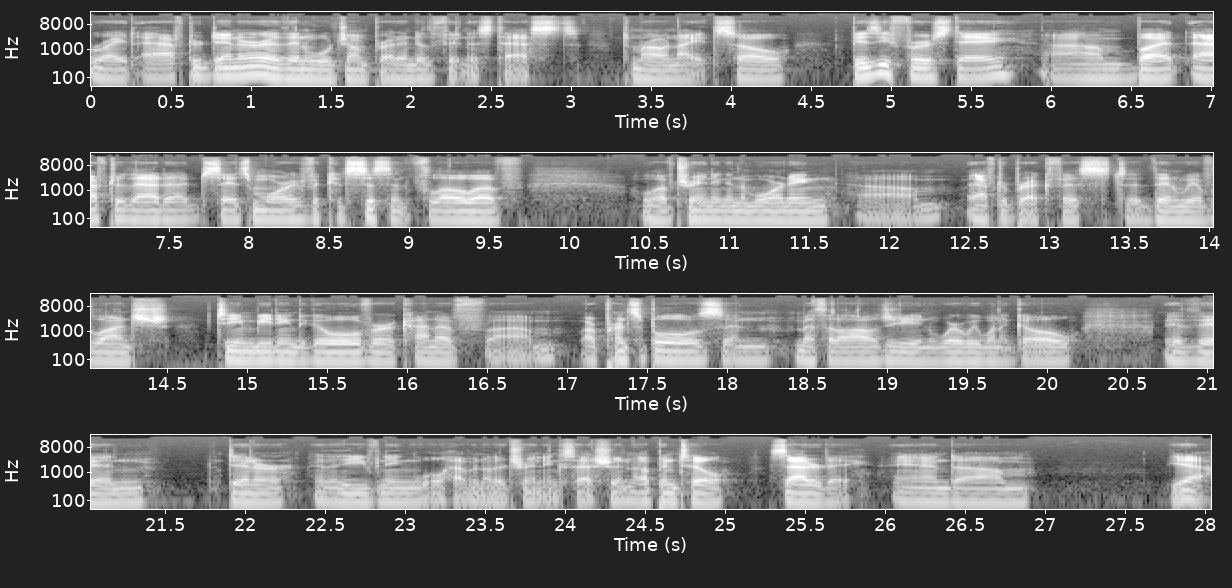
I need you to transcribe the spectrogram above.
right after dinner, and then we'll jump right into the fitness test tomorrow night. So busy first day, um, but after that, I'd say it's more of a consistent flow of we'll have training in the morning um, after breakfast, then we have lunch team meeting to go over kind of um, our principles and methodology and where we want to go. And then dinner, and then evening we'll have another training session up until Saturday. And um, yeah,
